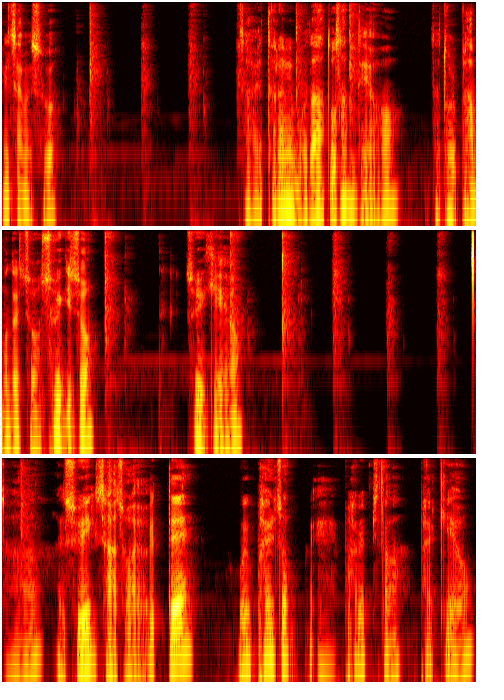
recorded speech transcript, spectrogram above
1차 매수. 자, 이탈하면 뭐다? 또 사면 돼요. 자, 돌파 한번 더 했죠? 수익이죠? 수익이에요. 자, 자, 수익. 자, 좋아요. 이때, 우리 팔죠? 예, 팔읍시다. 팔게요.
